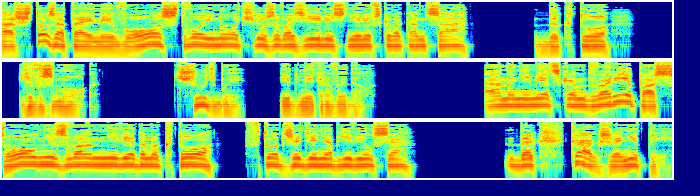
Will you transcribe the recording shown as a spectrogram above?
А что за тайный воз твой ночью завозили с Неревского конца? Да кто и взмок. Чуть бы, и Дмитро выдал. А на немецком дворе посол незван неведомо кто в тот же день объявился. Так как же не ты?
